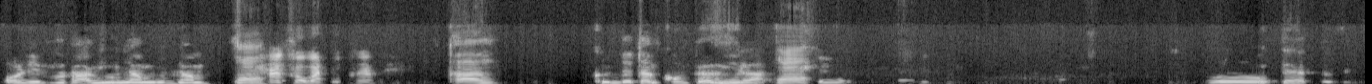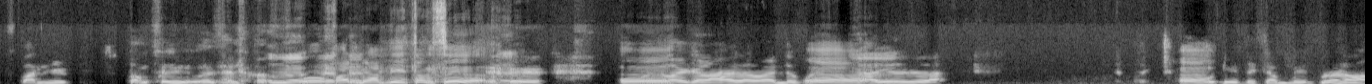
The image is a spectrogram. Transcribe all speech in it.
โอ้เห็นทางยุ่มยำยุ่มยอะถ้าเขาวัดข้างำทางขึ้นไปทั้งคุมเทิงนี่ละอะโอ้แต่ฝันนี่ต้องซื้อว่าซั่นเถอะเออโอ้ฟันแบบนี้ต้องซื้อ เออเอบ่อน้อยก็หลายแล้ววันเดี๋ยวเออใจละเออโอเคไปจำเป็นเพื่อเนาะ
